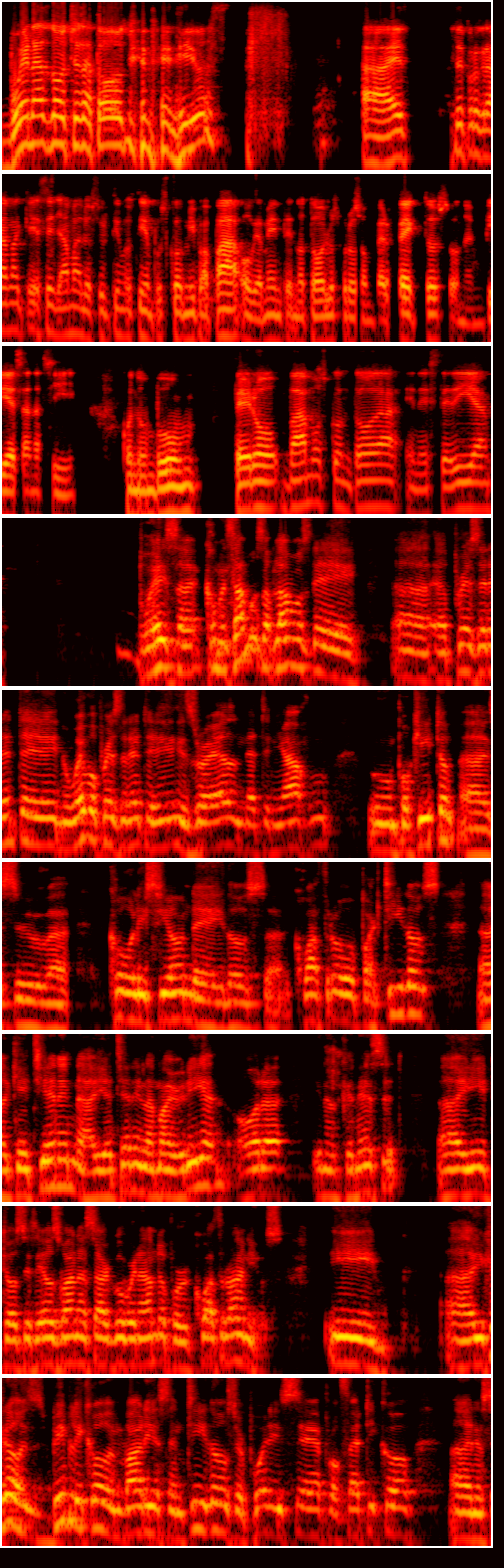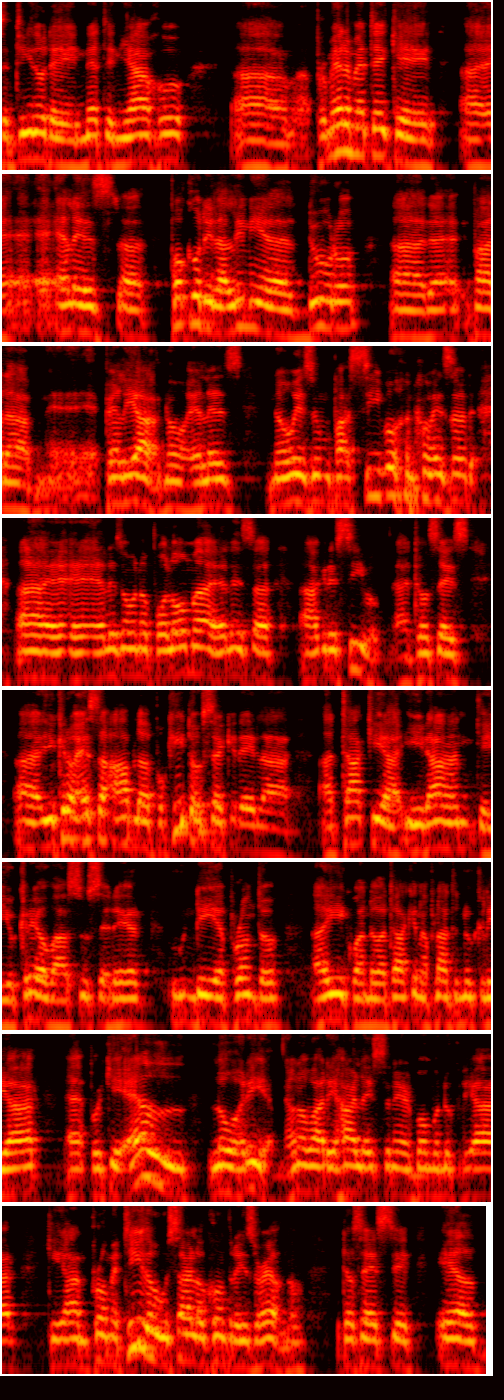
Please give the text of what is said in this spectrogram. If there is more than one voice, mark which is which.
Speaker 1: Buenas noches a todos, bienvenidos a este programa que se llama Los últimos tiempos con mi papá. Obviamente no todos los programas son perfectos o no empiezan así con un boom, pero vamos con toda en este día.
Speaker 2: Pues uh, comenzamos, hablamos de presidente, nuevo presidente de Israel, Netanyahu, un poquito, uh, su coalición de los cuatro partidos que tienen, ya tienen la mayoría ahora en el Knesset, y entonces ellos van a estar gobernando por cuatro años. Y yo creo es bíblico en varios sentidos, o puede ser profético en el sentido de Netanyahu. primeramente que él es poco de la línea duro para eh, pelear, ¿no? Él es no es un pasivo, no es un, uh, él es una paloma, es uh, agresivo. Entonces, uh, yo creo que habla poquito acerca la ataque a Irán, que yo creo va a suceder un día pronto, ahí cuando ataquen la planta nuclear, eh, porque él lo haría. Él no va a dejarles tener bomba nuclear que han prometido usarlo contra Israel, ¿no? Entonces, el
